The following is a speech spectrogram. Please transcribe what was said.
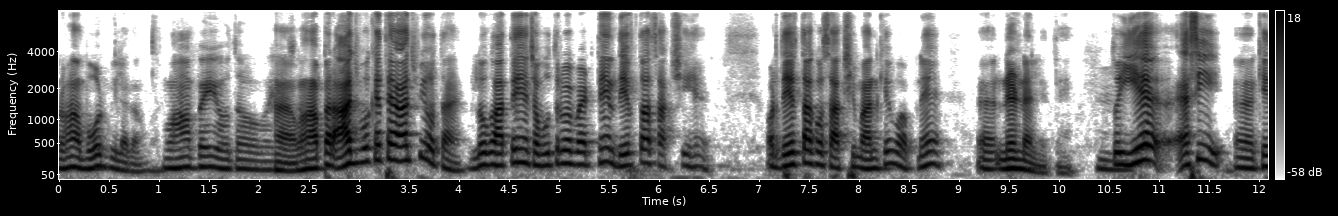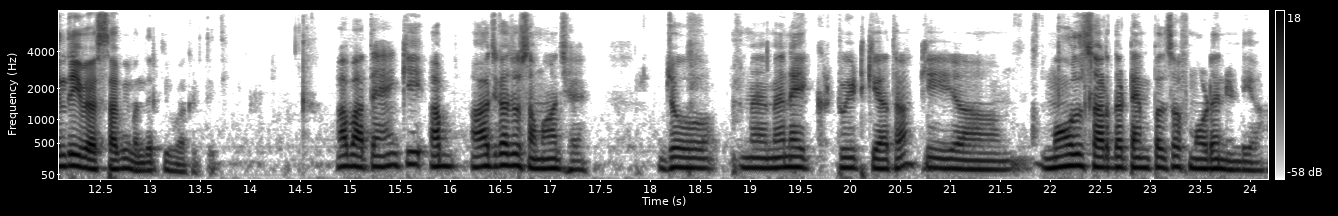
और वहाँ बोर्ड भी लगा हुआ वहाँ पे ही होता होगा हाँ वहाँ पर आज वो कहते हैं आज भी होता है। लोग आते हैं चबूतरे में बैठते हैं देवता साक्षी हैं और देवता को साक्षी मान के वो अपने निर्णय लेते हैं। हम्म। तो ये ऐसी केंद्रीय व्यवस्था भी मंदिर की हुआ करती थी। अब आते हैं कि अब आज का जो समाज है जो मैं मैंने एक ट्वीट किया था कि malls are the temples of modern India.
